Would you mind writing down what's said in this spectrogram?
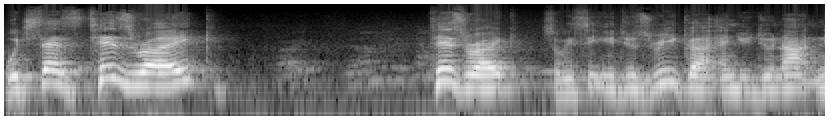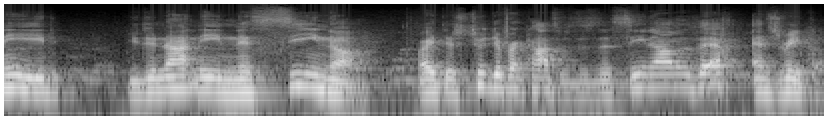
which says tizraik, tizraik. So we see you do zrika, and you do not need you do not need nesina. Right? There's two different concepts. There's nesina and zrika.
